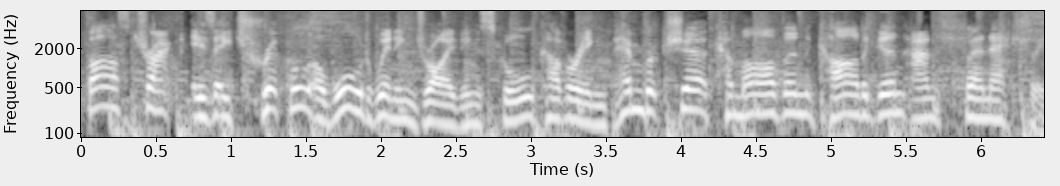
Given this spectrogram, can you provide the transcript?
Fast Track is a triple award winning driving school covering Pembrokeshire, Carmarthen, Cardigan, and Llanelli.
